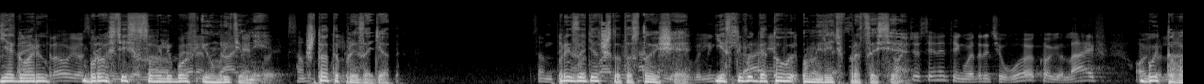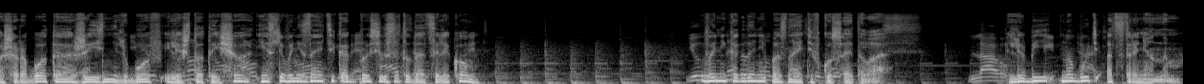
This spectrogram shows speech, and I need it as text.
Я говорю, бросьтесь в свою любовь и умрите в ней. Что-то произойдет. Произойдет что-то стоящее, если вы готовы умереть в процессе. Будь то ваша работа, жизнь, любовь или что-то еще, если вы не знаете, как броситься туда целиком, вы никогда не познаете вкуса этого. Люби, но будь отстраненным.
